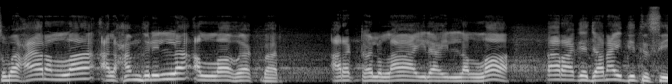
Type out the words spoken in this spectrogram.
সুবাহান আল্লাহ আলহামদুলিল্লাহ, আল্লাহ একবার আর একটা হলো, লা ইলাহা ইল্লাল্লাহ, তার আগে জানাই দিতেছি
